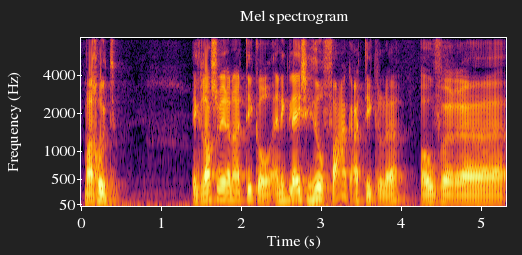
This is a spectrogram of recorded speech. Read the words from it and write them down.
Maar goed, ik las weer een artikel en ik lees heel vaak artikelen over, eh,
